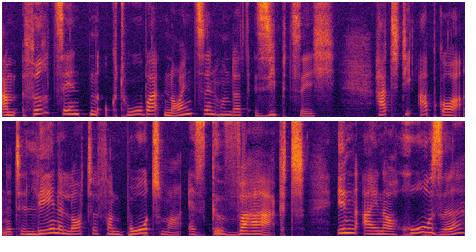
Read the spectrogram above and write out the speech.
Am 14. Oktober 1970 hat die Abgeordnete Lene Lotte von Bothmer es gewagt, in einer Hose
